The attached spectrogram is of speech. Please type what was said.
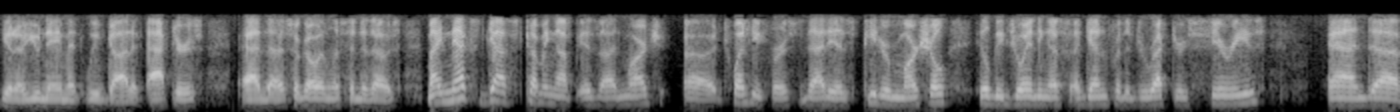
you know, you name it, we've got it, actors. And uh, so go and listen to those. My next guest coming up is on March uh, 21st. That is Peter Marshall. He'll be joining us again for the Director's Series. And uh,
